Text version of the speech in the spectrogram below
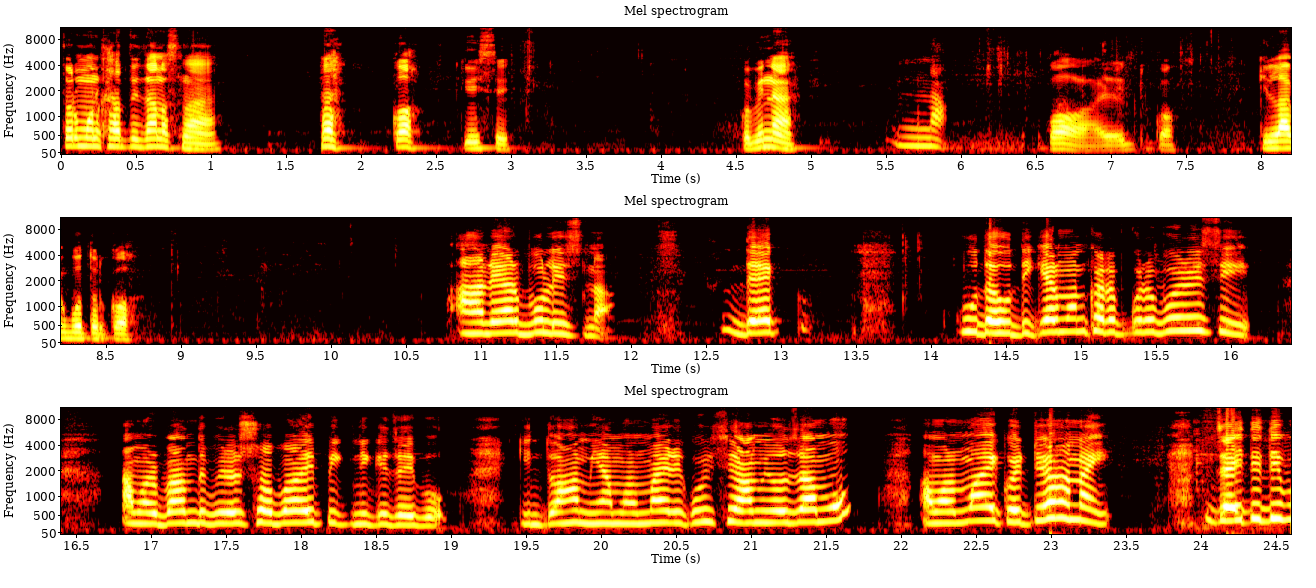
তোর মন খারাপ তুই জানোস না। হ্যাঁ ক কি হয়েছে কবি না? না। ক একটু ক। কি লাগবো তোর ক? আরে আর বলিস না। দেখ হুদাহুদি কি আর মন খারাপ করে বলেছি আমার বান্ধবীরা সবাই পিকনিকে যাইব। কিন্তু আমি আমার মায়ের কইছি আমিও যাব আমার মায়ে কই টেহা নাই যাইতে দিব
